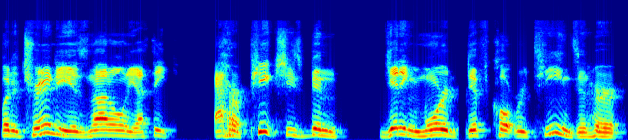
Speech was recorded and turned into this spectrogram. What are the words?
but at Trinity is not only, I think, at her peak, she's been getting more difficult routines in her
